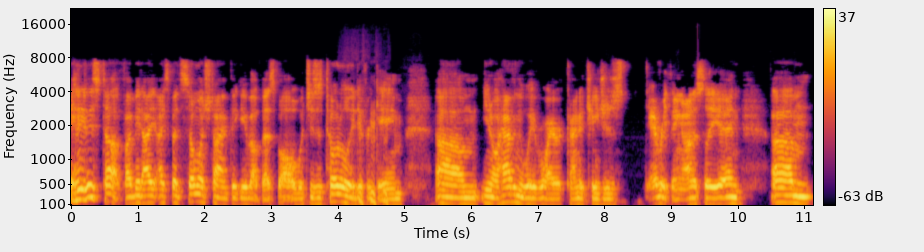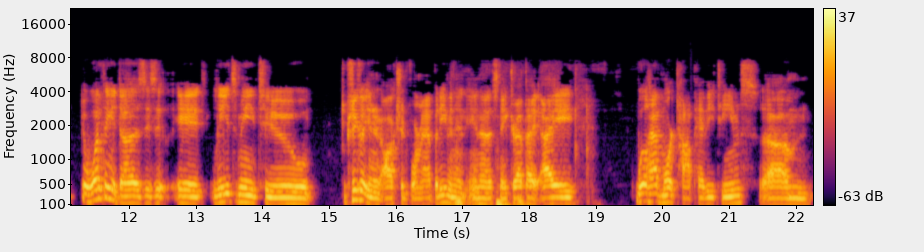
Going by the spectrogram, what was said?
and it is tough. I mean, I, I spend so much time thinking about best ball, which is a totally different game. Um, you know, having the waiver wire kind of changes everything, honestly, and um, one thing it does is it it leads me to, particularly in an auction format, but even in, in a snake draft, I, I will have more top heavy teams. Um,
